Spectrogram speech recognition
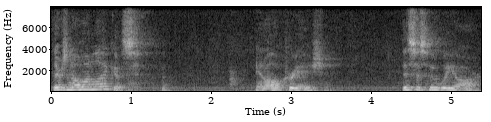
There's no one like us in all creation. This is who we are.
